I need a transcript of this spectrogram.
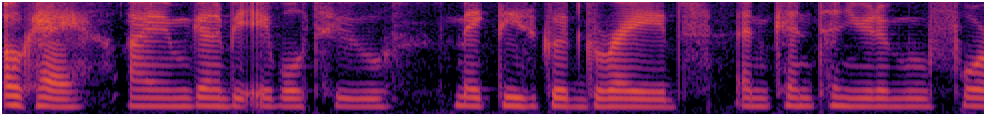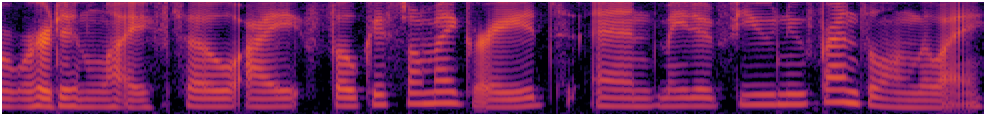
okay, I'm going to be able to make these good grades and continue to move forward in life. So I focused on my grades and made a few new friends along the way.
